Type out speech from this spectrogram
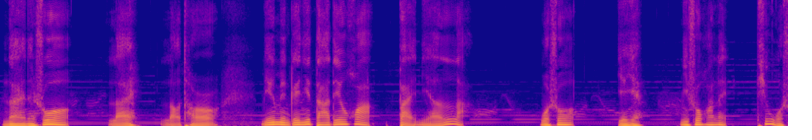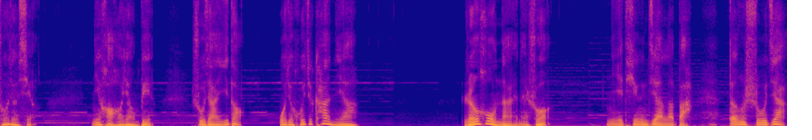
奶奶说：“来。”老头，明明给你打电话拜年了。我说：“爷爷，你说话累，听我说就行。你好好养病，暑假一到，我就回去看你啊。”然后奶奶说：“你听见了吧？等暑假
